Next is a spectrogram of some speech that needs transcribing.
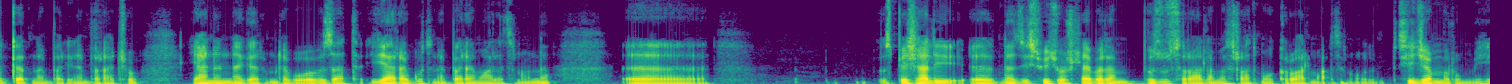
እቅድ ነበር የነበራቸው። ያንን ነገርም ደግሞ በብዛት እያደረጉት ነበረ ማለት ነው። እና especially እነዚህ switch ኦች ላይ በደንብ ብዙ ስራ ለመስራት ሞክረዋል ማለት ነው። ሲጀምሩም ይሄ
